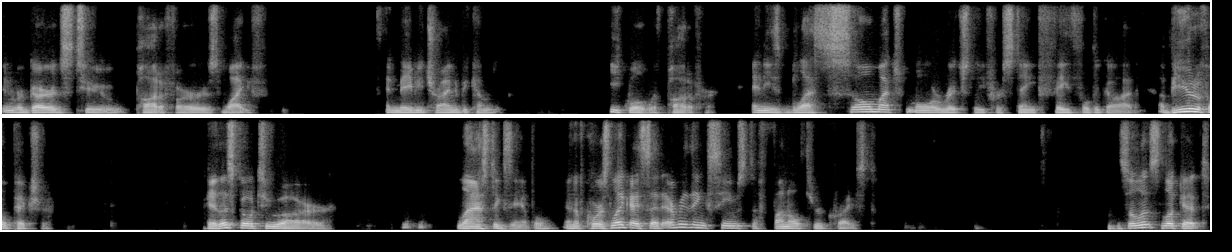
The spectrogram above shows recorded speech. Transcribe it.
in regards to Potiphar's wife and maybe trying to become equal with Potiphar. And he's blessed so much more richly for staying faithful to God. A beautiful picture. Okay, let's go to our last example. And of course, like I said, everything seems to funnel through Christ. So let's look at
